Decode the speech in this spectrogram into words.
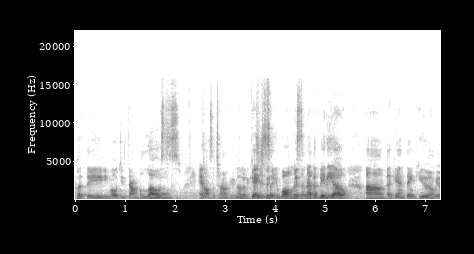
put the emojis down below. and also turn on your notifications so you won't miss another video. Um, again, thank you, and we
